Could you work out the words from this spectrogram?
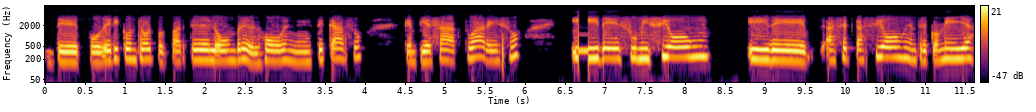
de poder y control por parte del hombre, del joven en este caso, que empieza a actuar eso, y de sumisión y de aceptación, entre comillas,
